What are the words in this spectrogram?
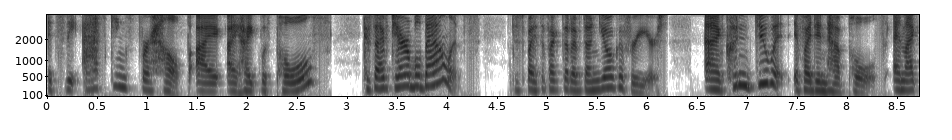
It's the asking for help. I, I hike with poles because I have terrible balance, despite the fact that I've done yoga for years. And I couldn't do it if I didn't have poles. And I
